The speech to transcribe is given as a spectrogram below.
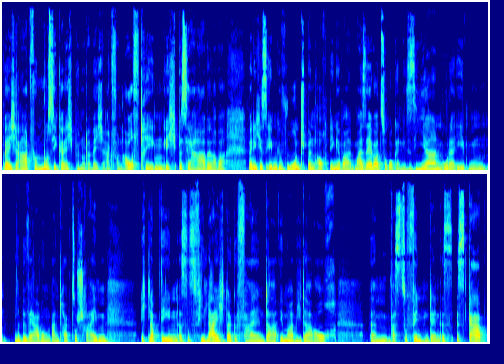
welche Art von Musiker ich bin oder welche Art von Aufträgen ich bisher habe. Aber wenn ich es eben gewohnt bin, auch Dinge mal selber zu organisieren oder eben eine Bewerbung, einen Antrag zu schreiben, ich glaube, denen ist es viel leichter gefallen, da immer wieder auch ähm, was zu finden. Denn es, es gab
